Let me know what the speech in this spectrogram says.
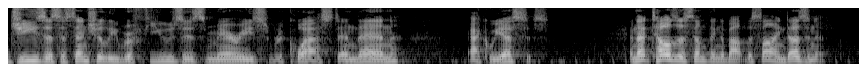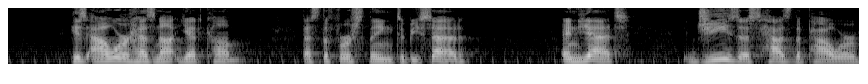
Jesus essentially refuses Mary's request and then acquiesces. And that tells us something about the sign, doesn't it? His hour has not yet come. That's the first thing to be said. And yet, Jesus has the power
